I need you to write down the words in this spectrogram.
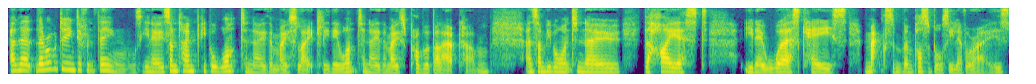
and they're, they're all doing different things. You know sometimes people want to know the most likely. They want to know the most probable outcome. And some people want to know the highest you know worst case maximum possible sea level rise.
